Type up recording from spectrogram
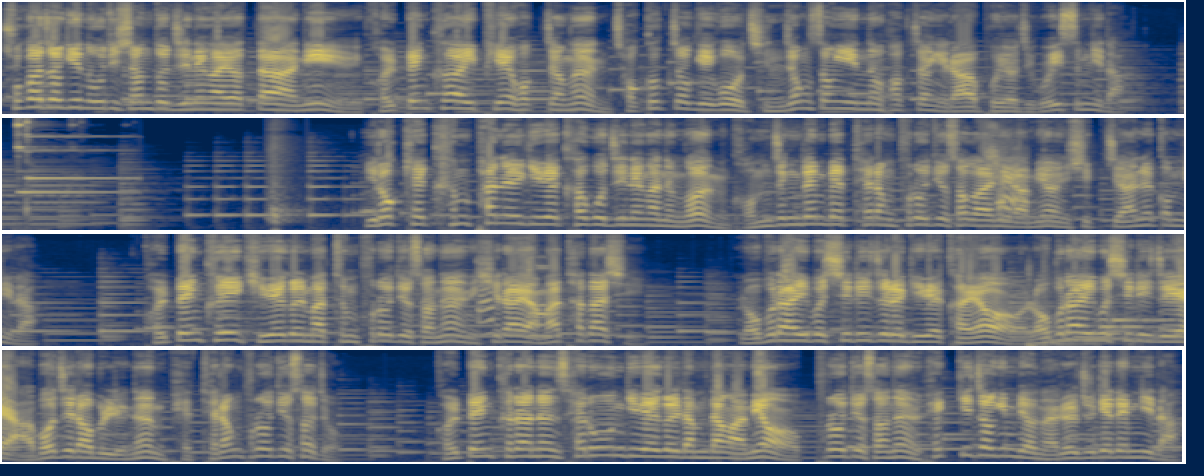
추가적인 오디션도 진행하였다 하니 걸뱅크 IP의 확장은 적극적이고 진정성이 있는 확장이라 보여지고 있습니다. 이렇게 큰 판을 기획하고 진행하는 건 검증된 베테랑 프로듀서가 아니라면 쉽지 않을 겁니다. 걸뱅크의 기획을 맡은 프로듀서는 히라야마 타다시. 러브라이브 시리즈를 기획하여 러브라이브 시리즈의 아버지라 불리는 베테랑 프로듀서죠. 걸뱅크라는 새로운 기획을 담당하며 프로듀서는 획기적인 변화를 주게 됩니다.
